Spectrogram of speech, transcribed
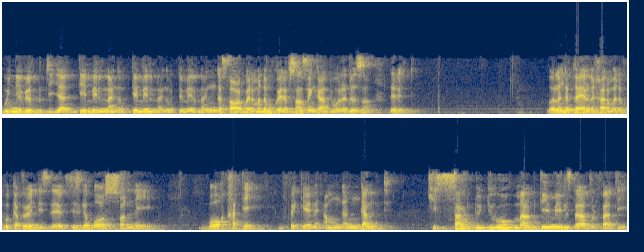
buñ ne wérdu tijaan téeméeri nangam téeméeri nangam téeméeri nangam nga sawar ba ne man dama koy def cent cinquante wala deux cent déedéet wala nga tayal ne xaaral ma def ko quatre-vingt-dix déedéet gis nga boo sonnee boo xatee bu fekkee ne am nga ngant ci sardu juróom maanaam téeméeri salaatul faati yi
